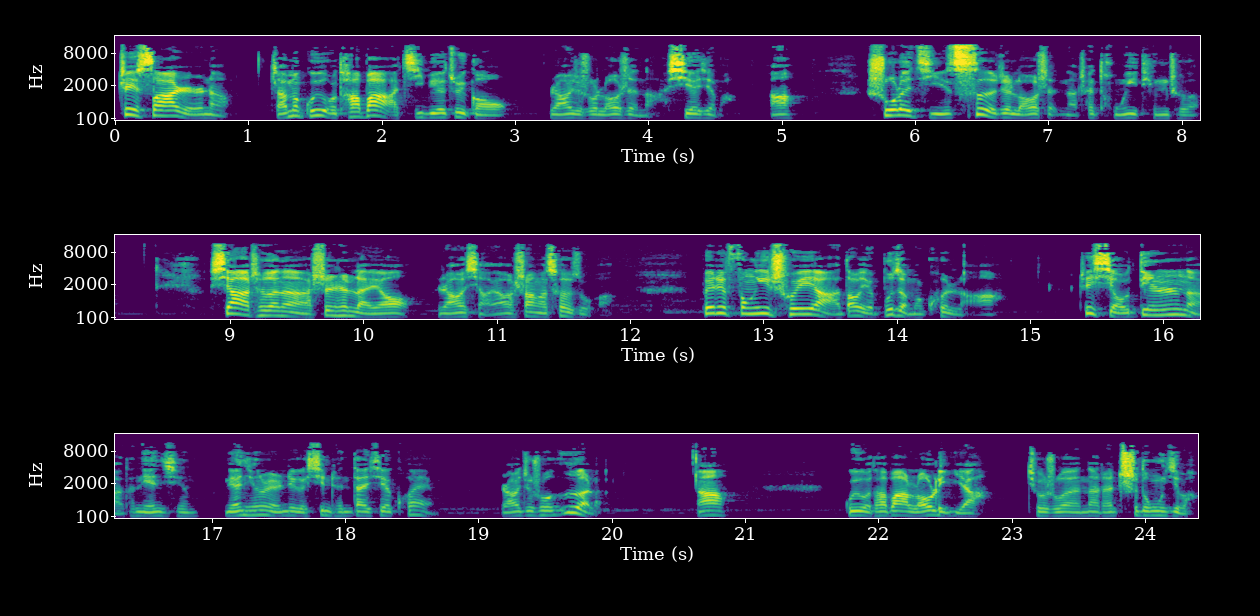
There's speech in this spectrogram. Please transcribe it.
这仨人呢，咱们鬼友他爸级别最高，然后就说老沈呐，歇歇吧啊。说了几次，这老沈呢才同意停车。下车呢，伸伸懒腰，然后想要上个厕所，被这风一吹呀，倒也不怎么困了啊。这小丁呢，他年轻，年轻人这个新陈代谢快嘛，然后就说饿了，啊，鬼友他爸老李呀，就说那咱吃东西吧，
